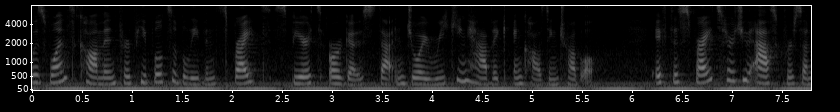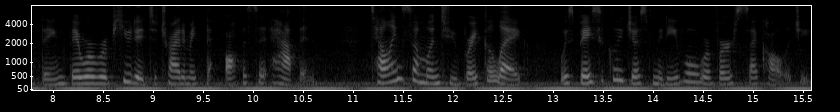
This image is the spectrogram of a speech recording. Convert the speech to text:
was once common for people to believe in sprites, spirits, or ghosts that enjoy wreaking havoc and causing trouble. If the sprites heard you ask for something, they were reputed to try to make the opposite happen. Telling someone to break a leg was basically just medieval reverse psychology.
